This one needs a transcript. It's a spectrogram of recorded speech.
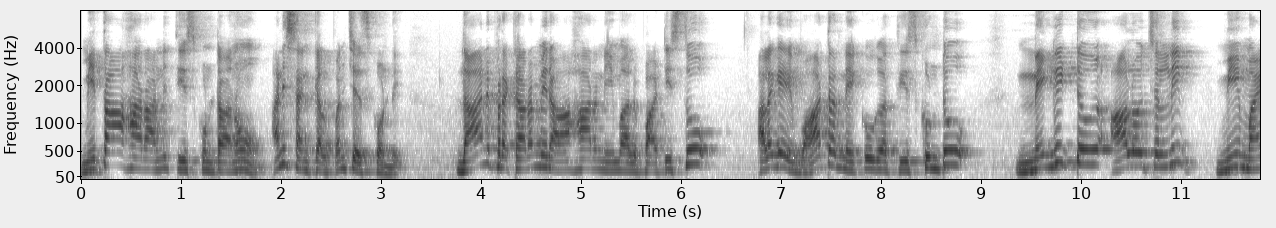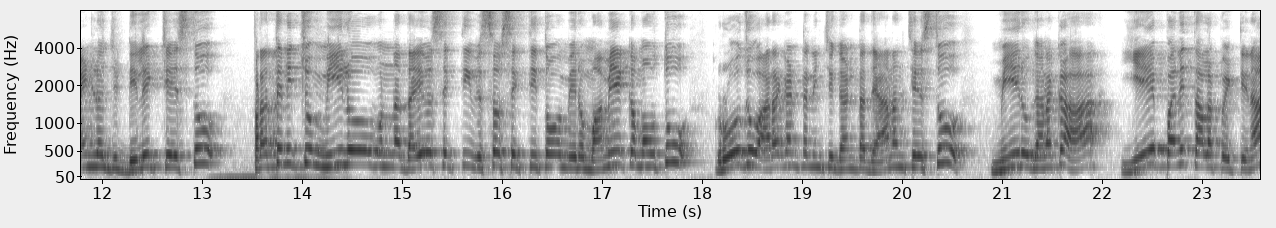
మితాహారాన్ని తీసుకుంటాను అని సంకల్పం చేసుకోండి. దాని ప్రకారం మీరు ఆహార నియమాలు పాటిస్తూ అలాగే వాటర్ని ఎక్కువగా తీసుకుంటూ నెగిటివ్ ఆలోచనని మీ మైండ్లోంచి డిలీట్ చేస్తూ ప్రతినిత్యం మీలో ఉన్న దైవశక్తి విశ్వశక్తితో మీరు మమేకమవుతూ రోజు అరగంట నుంచి గంట ధ్యానం చేస్తూ మీరు గనక ఏ పని తలపెట్టినా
